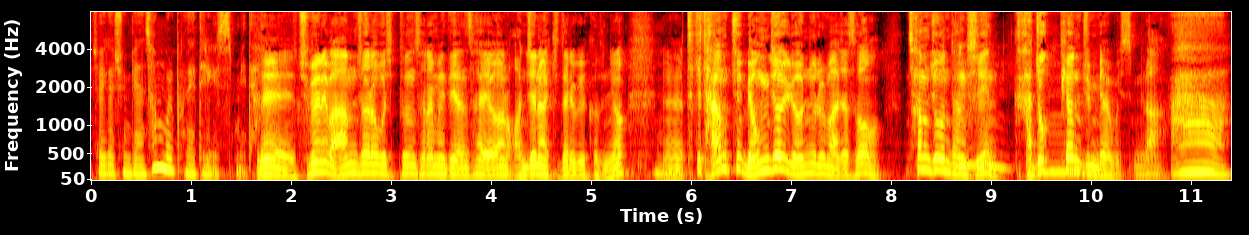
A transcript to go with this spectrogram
저희가 준비한 선물 보내드리겠습니다. 네, 주변에 마음 전하고 싶은 사람에 대한 사연 언제나 기다리고 있거든요. 에, 특히 다음 주 명절 연휴를 맞아서 참 좋은 당신 가족편 준비하고 있습니다. 아,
